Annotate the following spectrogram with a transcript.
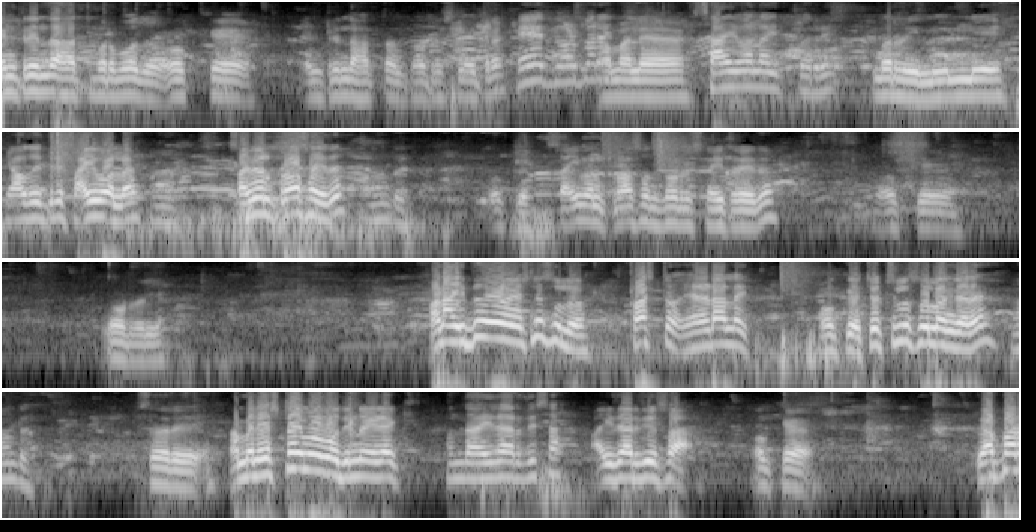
ಎಂಟರಿಂದ ಹತ್ತು ಬರ್ಬೋದು. ಓಕೆ ಎಂಟರಿಂದ ಹತ್ತು ಅಂತ ನೋಡ್ರಿ ಸ್ನೇಹಿತರೆ. ಆಮೇಲೆ ಸಾಯಿವಾಲ ಐತ್ ಬರ್ರಿ. ಬರ್ರಿ ಇಲ್ಲಿ ಇಲ್ಲಿ. ಯಾವ್ದೈತ್ರಿ ಸಾಯಿವಾಲ? ಸಾಯಿವಾಲ್ ಕ್ರಾಸ್ ಇದು? ಹ್ಞೂ ರೀ. ಓಕೆ ಸಾಯಿವಾಲ್ ಕ್ರಾಸ್ ಅಂತ ನೋಡ್ರಿ ಸ್ನೇಹಿತರೆ ಇದು. ಓಕೆ ನೋಡ್ರಿ ಇಲ್ಲಿ. ಅಣ್ಣ ಇದು ಎಷ್ಟನೇ ಸೂಲು? ಫಸ್ಟ್ ಎರಡಲ್ಲ ಐತಿ. ಓಕೆ ಚೊಚ್ಚಲು ಸೂಲು ಹಂಗಾರೆ? ಹ್ಞೂ ಸರಿ. ಆಮೇಲೆ ಎಷ್ಟು ಟೈಮ್ ಆಗ್ಬೋದು ಇನ್ನು ಇಡಕ್ಕೆ? ಒಂದು ಐದಾರು ದಿವಸ. ಐದಾರು ದಿವಸ. ಓಕೆ ವ್ಯಾಪಾರ?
